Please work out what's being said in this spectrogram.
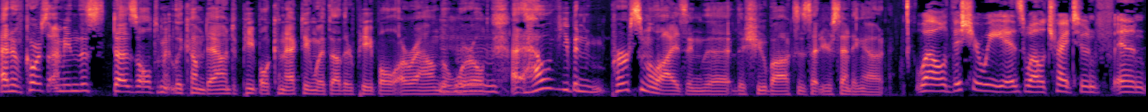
And of course, I mean, this does ultimately come down to people connecting with other people around the mm-hmm. world. Uh, how have you been personalizing the, the shoe boxes that you're sending out? Well, this year we as well tried to inf- and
